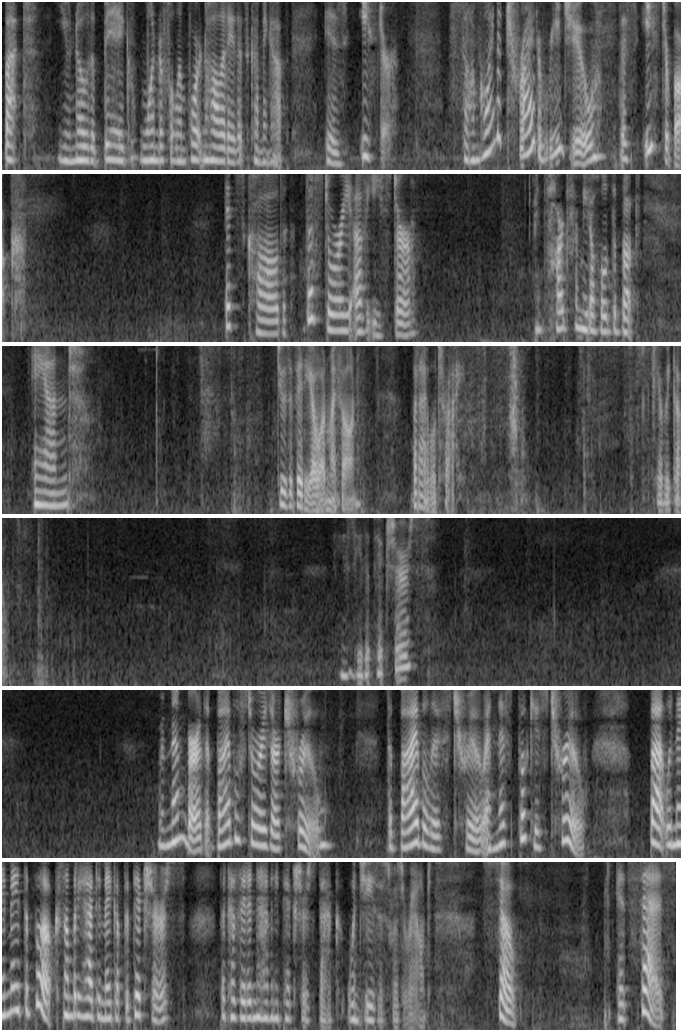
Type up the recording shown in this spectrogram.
but you know the big, wonderful, important holiday that's coming up is Easter. So I'm going to try to read you this Easter book. It's called The Story of Easter. It's hard for me to hold the book and do the video on my phone but I will try. Here we go. You see the pictures? Remember that Bible stories are true. The Bible is true, and this book is true. But when they made the book, somebody had to make up the pictures because they didn't have any pictures back when Jesus was around. So, it says,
